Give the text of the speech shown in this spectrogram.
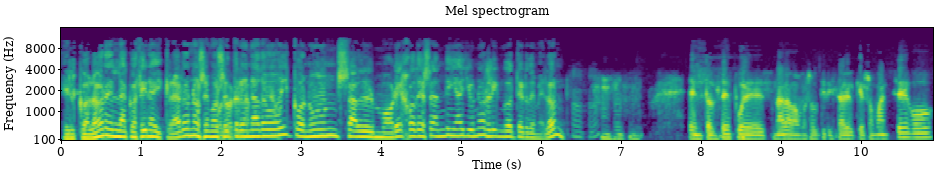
El color en la cocina, y claro, nos hemos entrenado hoy con un salmorejo de sandía y unos lingotes de melón. Entonces, pues nada, vamos a utilizar el queso manchego,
